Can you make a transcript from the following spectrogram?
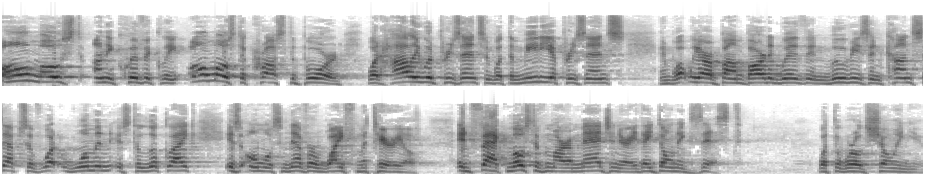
almost unequivocally, almost across the board, what Hollywood presents and what the media presents and what we are bombarded with in movies and concepts of what woman is to look like is almost never wife material. In fact, most of them are imaginary. They don't exist. What the world's showing you.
